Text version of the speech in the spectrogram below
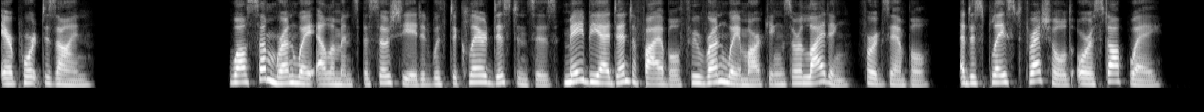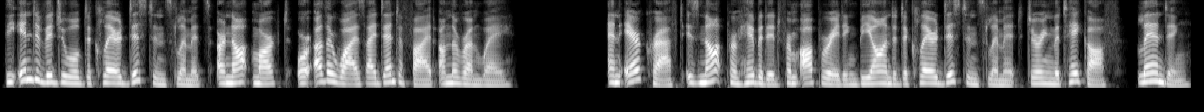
Airport Design. While some runway elements associated with declared distances may be identifiable through runway markings or lighting, for example, a displaced threshold, or a stopway, the individual declared distance limits are not marked or otherwise identified on the runway. An aircraft is not prohibited from operating beyond a declared distance limit during the takeoff, landing,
